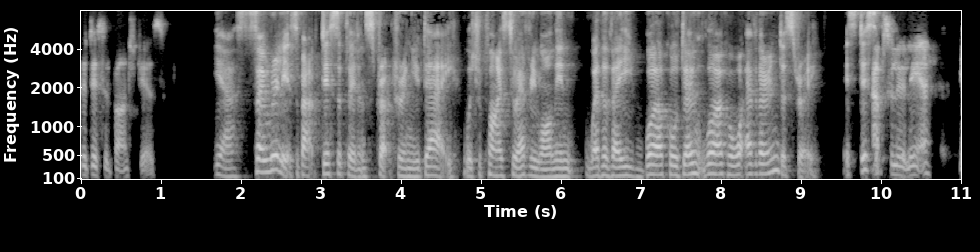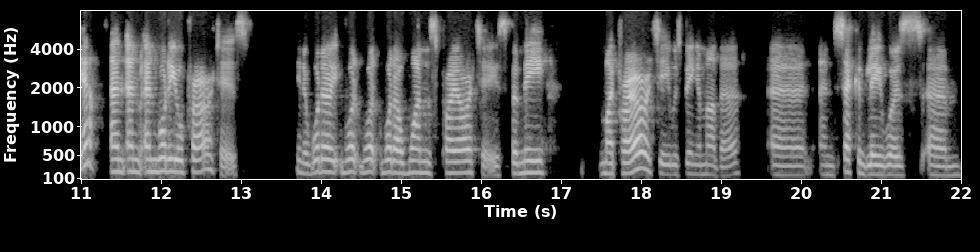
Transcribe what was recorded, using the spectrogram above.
the disadvantages. Yes. So really it's about discipline and structuring your day, which applies to everyone in whether they work or don't work or whatever their industry. It's discipline. Absolutely. Yeah. And and and what are your priorities? You know, what are what what what are one's priorities? For me, my priority was being a mother, uh, and secondly was um,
